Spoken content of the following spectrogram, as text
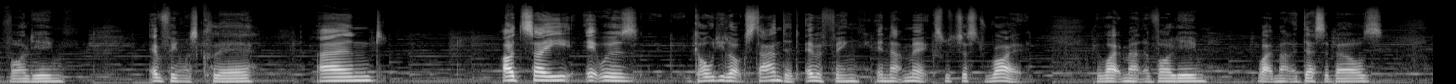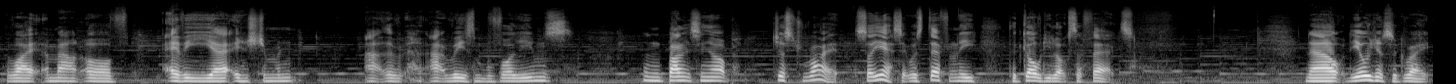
volume, everything was clear, and I'd say it was Goldilocks standard. Everything in that mix was just right. The right amount of volume, right amount of decibels, the right amount of every uh, instrument at, the, at reasonable volumes, and balancing up just right. So yes, it was definitely the Goldilocks effect. Now the audience were great.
